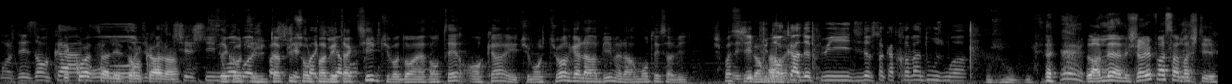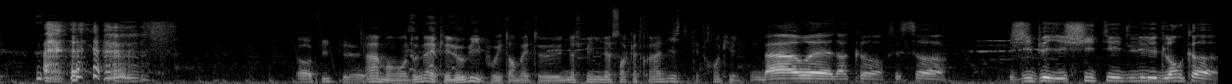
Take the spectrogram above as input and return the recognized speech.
mange des encas. C'est quoi, ça, les encas, là C'est quand moi, tu t'appuies sur le pavé tactile, tu vas dans l'inventaire, encas, et tu manges. Tu vois, regarde la bim, elle a remonté sa vie. Je sais pas si J'ai plus d'encas depuis 1992, moi. La même, j'avais pas ça à m'acheter. oh putain. Ah, à un moment donné, avec les lobbies, il pouvait t'en mettre euh, 9990, t'étais tranquille. Bah ouais, d'accord, c'est ça. JB, il est cheaté de, de l'enca.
